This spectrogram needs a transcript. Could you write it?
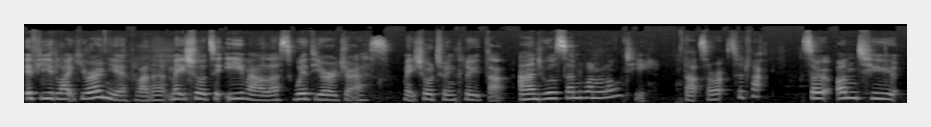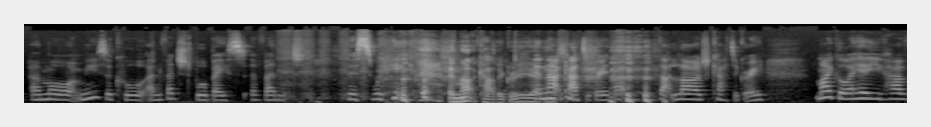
If you'd like your own year planner, make sure to email us with your address. Make sure to include that, and we'll send one along to you. That's our Oxford fact. So, on to a more musical and vegetable based event this week. In that category, yeah. In that category, that, that large category. Michael, I hear you have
